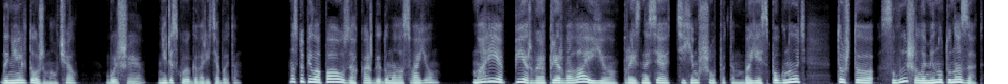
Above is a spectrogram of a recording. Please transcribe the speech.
Даниэль тоже молчал, больше не рискуя говорить об этом. Наступила пауза, каждый думал о своем. Мария первая прервала ее, произнося тихим шепотом, боясь спугнуть то, что слышала минуту назад.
